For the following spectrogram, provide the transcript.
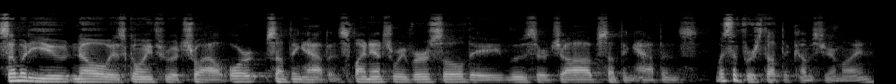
Somebody you know is going through a trial or something happens, financial reversal, they lose their job, something happens. What's the first thought that comes to your mind?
